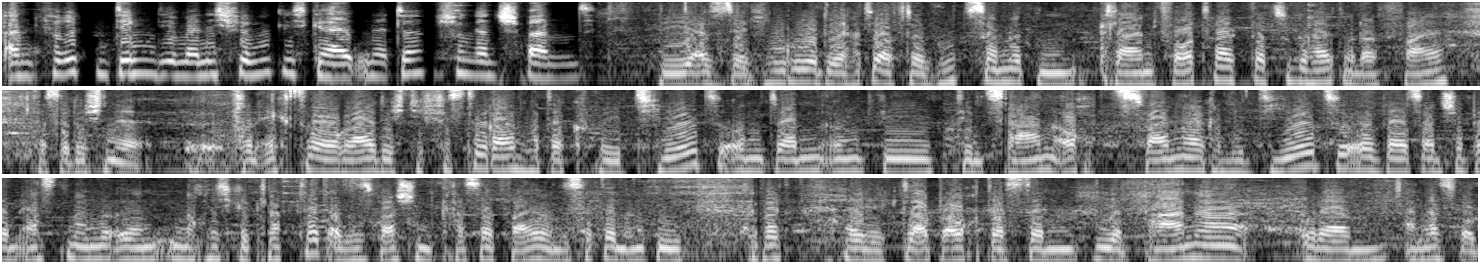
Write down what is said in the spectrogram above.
an verrückten Dingen, die man nicht für möglich gehalten hätte. Schon ganz spannend. Nee, also der Hero, der hat ja auf der Wut Summit einen kleinen Vortrag dazu gehalten oder Fall, dass er durch eine, äh, von extraoral durch die Fistelraum hat er korrigiert und dann irgendwie den Zahn auch zweimal revidiert, äh, weil es anscheinend beim ersten Mal äh, noch nicht geklappt hat. Also es war schon ein krasser Fall und es hat dann irgendwie gebracht. Also ich glaube auch, dass dann die Japaner oder andersrum,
